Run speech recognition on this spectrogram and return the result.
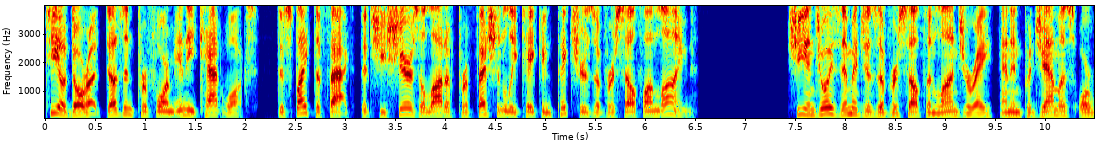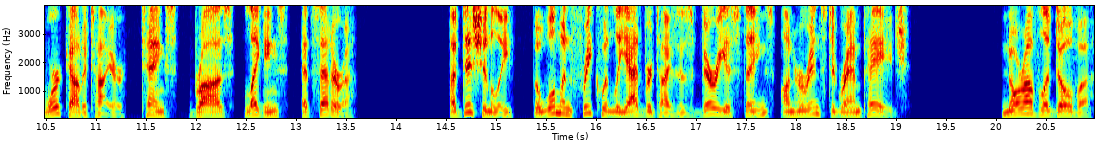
Teodora doesn't perform any catwalks, despite the fact that she shares a lot of professionally taken pictures of herself online. She enjoys images of herself in lingerie and in pajamas or workout attire, tanks, bras, leggings, etc. Additionally, the woman frequently advertises various things on her Instagram page. Nora Vladova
